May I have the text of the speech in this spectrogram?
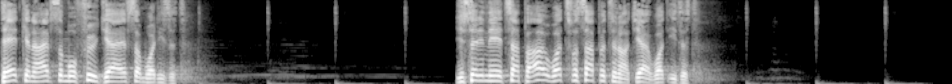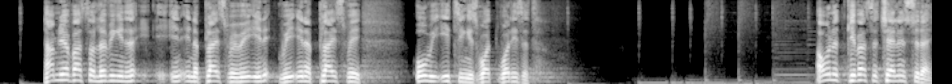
Dad, can I have some more food? Yeah, I have some. What is it? You're sitting there at supper. Oh, what's for supper tonight? Yeah, what is it? How many of us are living in a, in, in a place where we're in, we're in a place where all we're eating is what, what is it? I want to give us a challenge today.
